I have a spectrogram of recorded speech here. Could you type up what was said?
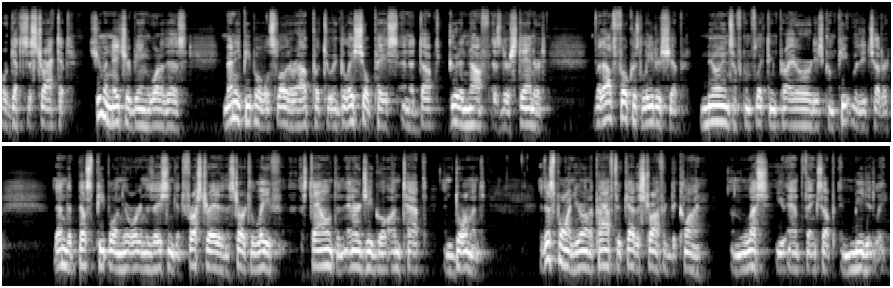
or gets distracted. Human nature being what it is, many people will slow their output to a glacial pace and adopt good enough as their standard Without focused leadership, millions of conflicting priorities compete with each other. Then the best people in your organization get frustrated and start to leave as talent and energy go untapped and dormant. At this point, you're on a path to catastrophic decline unless you amp things up immediately.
